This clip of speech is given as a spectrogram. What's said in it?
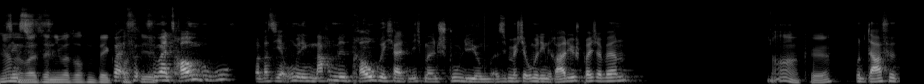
Ja, man weiß ja nie, was auf dem Weg Weil Für, für passiert. meinen Traumberuf, was ich ja unbedingt machen will, brauche ich halt nicht mal ein Studium. Also ich möchte ja unbedingt Radiosprecher werden. Ah, okay. Und dafür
